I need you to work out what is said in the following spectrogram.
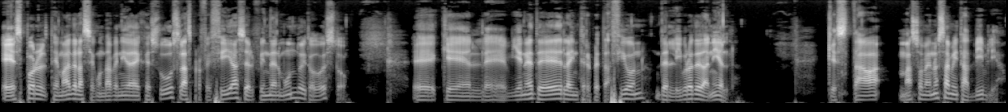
es por el tema de la segunda venida de Jesús, las profecías, el fin del mundo y todo esto. Eh, que le viene de la interpretación del libro de Daniel, que está más o menos a mitad Biblia.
